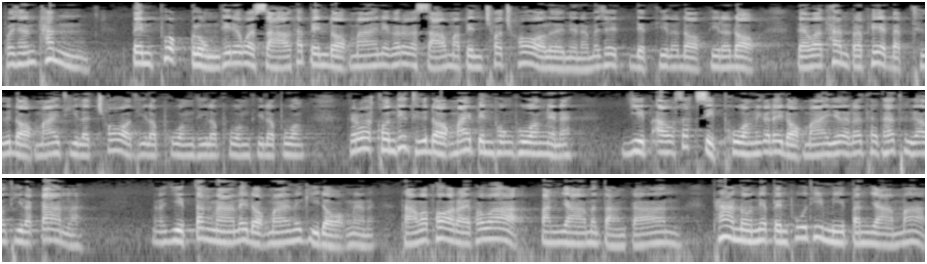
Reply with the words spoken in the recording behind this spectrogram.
เพราะฉะนั้นท่านเป็นพวกกลุ่มที่เรียกว่าสาว ถ้าเป็นดอกไม้เนี่ยก็เรียกว่าสาวมาเป็นช่อๆเลยเนี่ยนะไม่ใช่เด็ดทีละดอกทีละดอก แต่ว่าท่านประเภทแบบถือดอกไม้ทีละช่อ ทีละพวง ทีละพวง ทีละพวงก็ว่าคนที่ถือดอกไม้เป็นพวงพวงเนี่ยนะหยิบเอาสักสิบพวงนี่ก็ได้ดอกไม้เยอะแล้วถ้าถ้าถือเอาทีละก้านล่ะหยิบตั้งนานได้ดอกไม้ไม่กี่ดอกเนี่ยนะถามว่าเพราะอะไรเพราะว่าปัญญามันต่างกัน พระนนท์เนี่ยเป็นผู้ที่มีปัญญามาก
